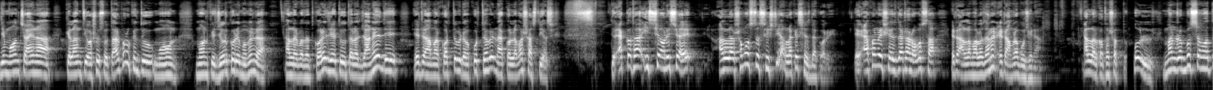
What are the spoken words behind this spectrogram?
যে মন চায় না, ক্লান্তি, অসুস্থ, তারপরও কিন্তু মন, মনকে জোর করে মোমেনরা আল্লাহর বাদাত করে, যেহেতু তারা জানে যে এটা আমার কর্তব্য, এটা করতে হবে, না করলে আমার শাস্তি আছে। তো এক কথা, ইচ্ছে, অনিচ্ছায় আল্লাহর সমস্ত সৃষ্টি আল্লাহকে সেজদা করে। এখন এই সেজদাটার অবস্থা, এটা আল্লাহ ভালো জানেন, এটা আমরা বুঝি না। আল্লাহর কথা সত্য। উল মান রব্বুসামত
